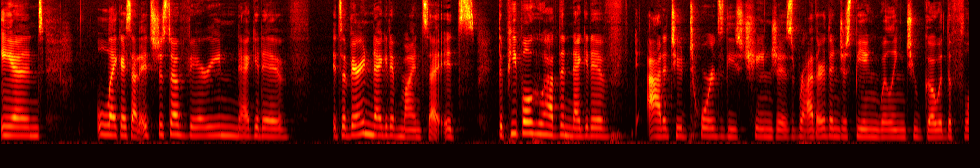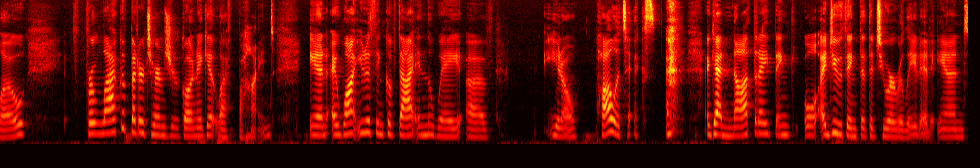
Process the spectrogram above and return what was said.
And like I said, it's just a very negative it's a very negative mindset. It's the people who have the negative attitude towards these changes rather than just being willing to go with the flow. For lack of better terms, you're going to get left behind. And I want you to think of that in the way of you know, politics. Again, not that I think, well, I do think that the two are related and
